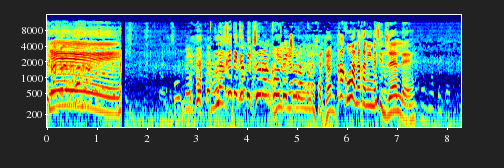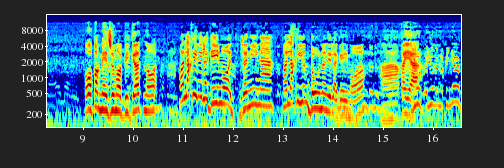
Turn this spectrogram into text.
Yay! Ang laki. Teka, picturean ko. Picturean ko. Nakakuha na kanina si Jel eh. O, pag medyo mabigat, no? Malaki nilagay mo, Janina. Malaki yung dough na nilagay mo. Ah, kaya. Ayun, ayun, ang laki niyan.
